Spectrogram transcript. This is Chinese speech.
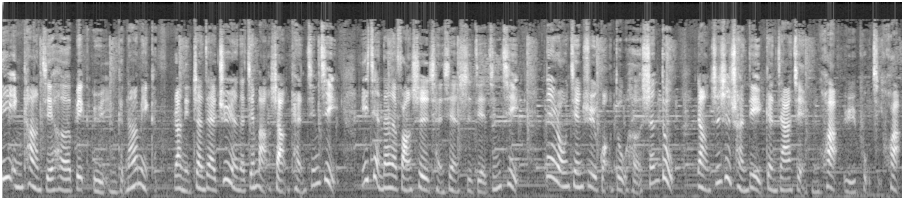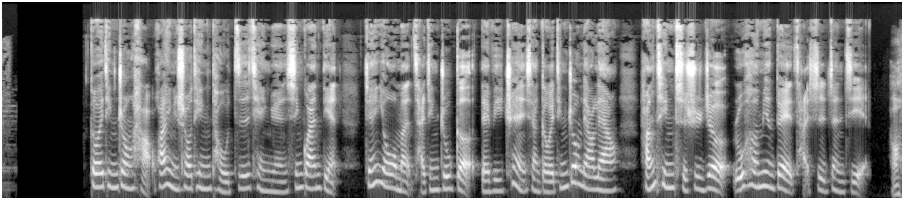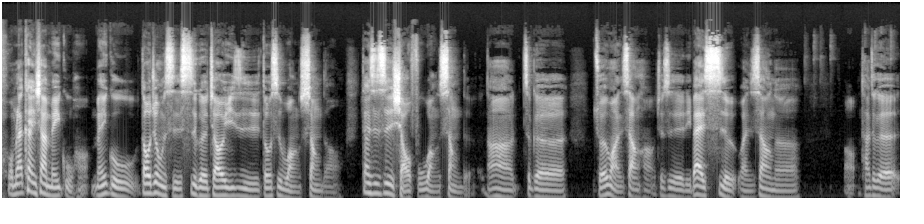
B Income 结合 Big 与 Economic，让你站在巨人的肩膀上看经济，以简单的方式呈现世界经济，内容兼具广度和深度，让知识传递更加简明化与普及化。各位听众好，欢迎收听投资前沿新观点。今天由我们财经诸葛 David Chen 向各位听众聊聊，行情持续热，如何面对才是正解。好，我们来看一下美股哈，美股道琼斯四个交易日都是往上的哦，但是是小幅往上的。那这个昨天晚上哈，就是礼拜四晚上呢，哦，它这个已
